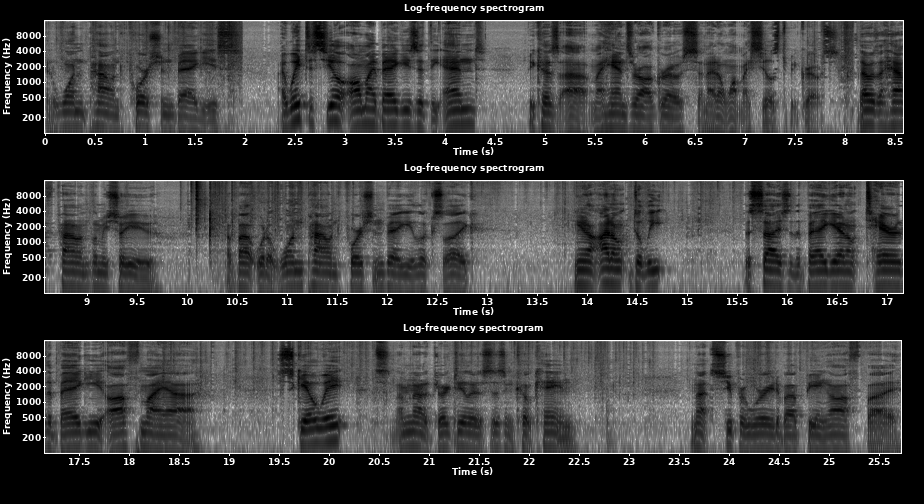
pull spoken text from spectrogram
and one pound portion baggies. I wait to seal all my baggies at the end because uh, my hands are all gross and I don't want my seals to be gross. That was a half pound. Let me show you about what a one pound portion baggie looks like. You know, I don't delete the size of the baggie. I don't tear the baggie off my uh, scale weight. I'm not a drug dealer. This isn't cocaine. I'm not super worried about being off by,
